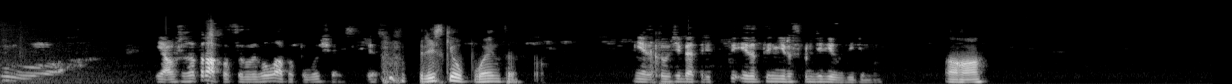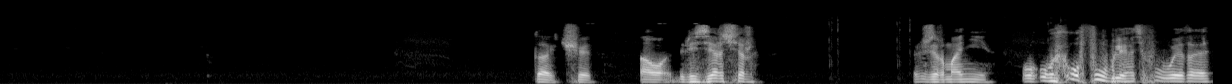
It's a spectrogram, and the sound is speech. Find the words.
Люблю. Я уже затрахал целый лапы, получается, честно. Три скилл-поинта. Нет, это у тебя три. Это ты не распределил, видимо. Ага. Так, чё это? А, о, резерчер Жермани. О, о, о, фу, блядь, фу, это...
